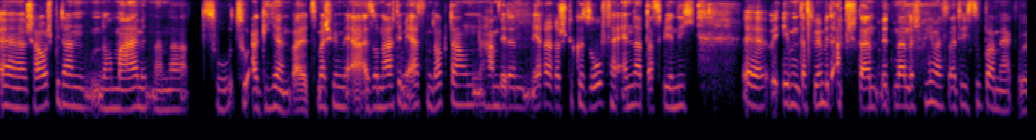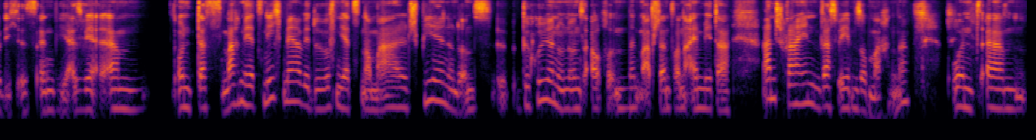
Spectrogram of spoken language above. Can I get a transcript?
äh, Schauspielern normal miteinander zu, zu agieren. Weil zum Beispiel, also nach dem ersten Lockdown haben wir dann mehrere Stücke so verändert, dass wir nicht äh, eben, dass wir mit Abstand miteinander spielen, was natürlich super merkwürdig ist irgendwie. Also wir ähm, und das machen wir jetzt nicht mehr. Wir dürfen jetzt normal spielen und uns äh, berühren und uns auch mit einem Abstand von einem Meter anschreien, was wir eben so machen. Ne? Und ähm,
